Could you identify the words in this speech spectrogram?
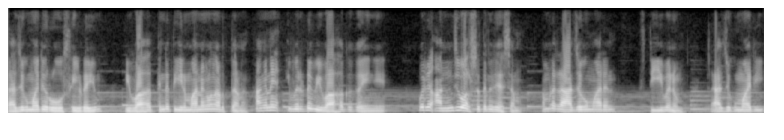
രാജകുമാരി റോസിയുടെയും വിവാഹത്തിന്റെ തീരുമാനങ്ങൾ നടത്തുകയാണ്. അങ്ങനെ ഇവരുടെ വിവാഹമൊക്കെ കഴിഞ്ഞ് ഒരു അഞ്ച് വർഷത്തിന് ശേഷം നമ്മുടെ രാജകുമാരൻ സ്റ്റീവനും രാജകുമാരി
